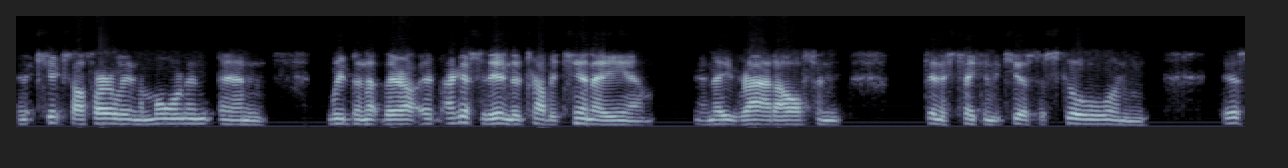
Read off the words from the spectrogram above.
and it kicks off early in the morning. And we've been up there. I guess it ended probably 10 a.m. and they ride off and finish taking the kids to school. And it's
